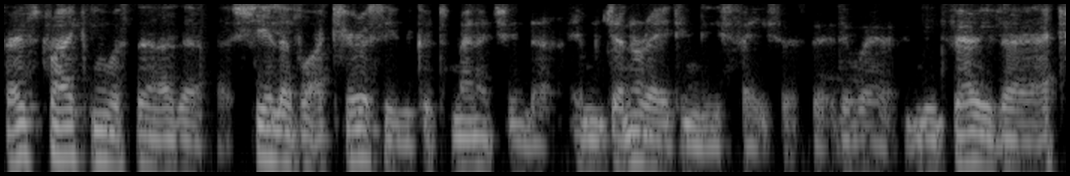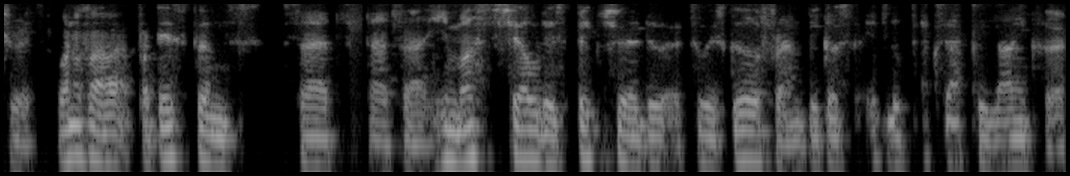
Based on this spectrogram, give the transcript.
very striking was the, the sheer level of accuracy we could manage in the in generating these faces. They, they were indeed very, very accurate. One of our participants said that uh, he must show this picture to, to, his girlfriend because it looked exactly like her,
